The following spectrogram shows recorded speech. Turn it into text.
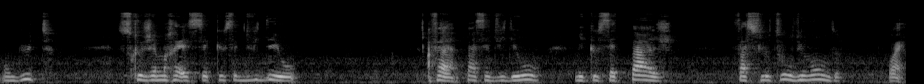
mon but, ce que j'aimerais, c'est que cette vidéo, enfin, pas cette vidéo, mais que cette page fasse le tour du monde. Ouais,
